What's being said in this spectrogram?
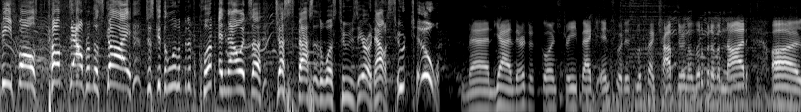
meatballs come down from the sky. Just get a little bit of a clip, and now it's uh, just as fast as it was 2-0. Now it's 2-2. Man, yeah, and they're just going straight back into it. It looks like Chop doing a little bit of a nod, uh,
